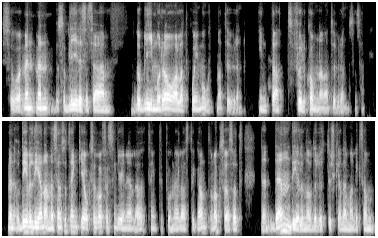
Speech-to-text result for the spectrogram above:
så, men, men så blir det så att säga, då blir moral att gå emot naturen, inte att fullkomna naturen. Så att säga. Men, och det är väl det ena, men sen så tänker jag också, det var faktiskt en grej jag tänkte på när jag läste Ganton också, alltså att den, den delen av det lutherska där man liksom,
